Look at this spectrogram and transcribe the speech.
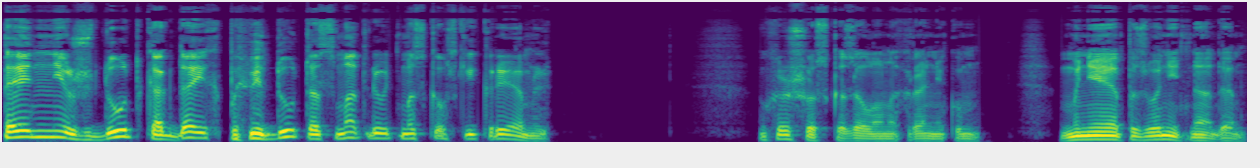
Пенни ждут, когда их поведут осматривать московский Кремль. — Ну, хорошо, — сказал он охраннику. Мне позвонить надо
